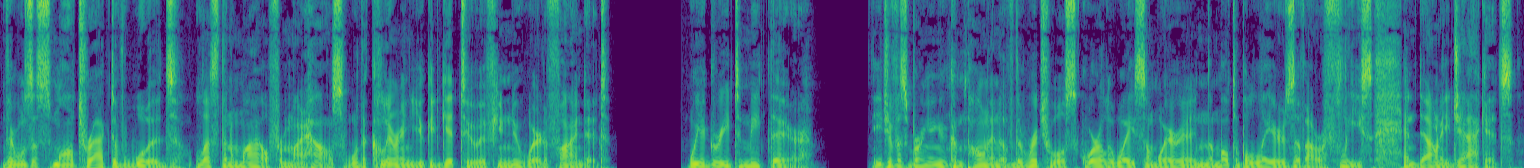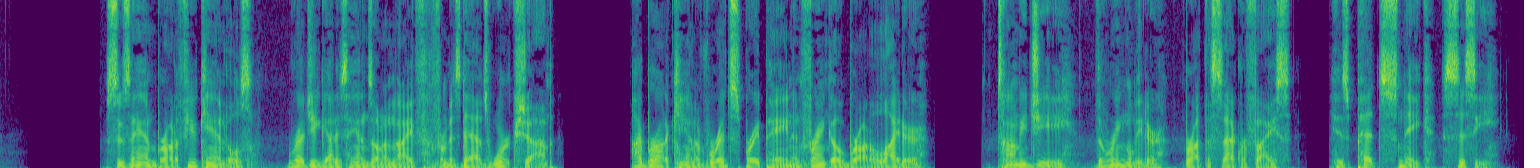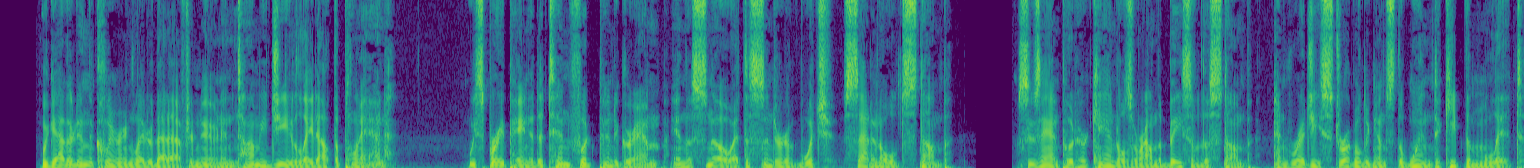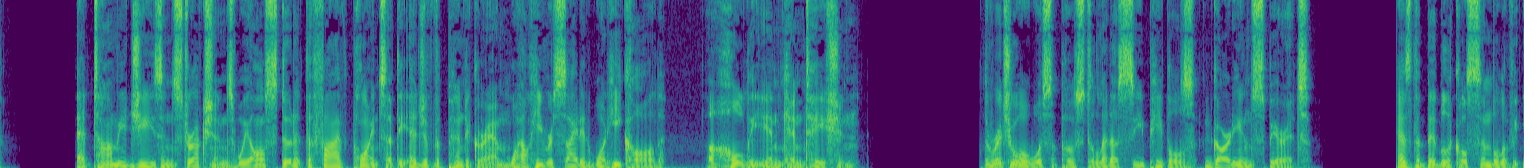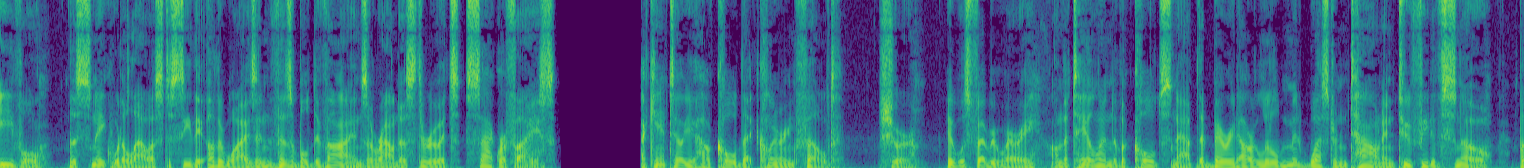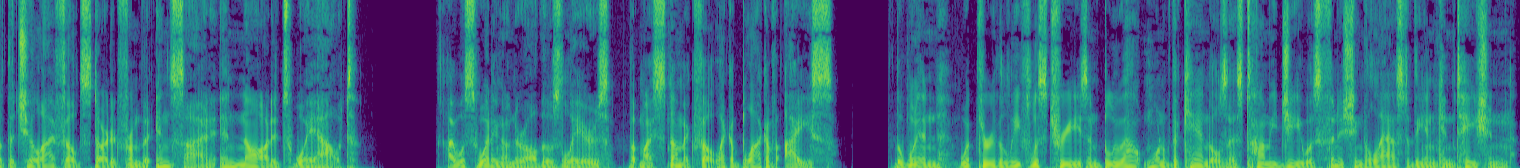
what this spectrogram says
There was a small tract of woods less than a mile from my house with a clearing you could get to if you knew where to find it. We agreed to meet there, each of us bringing a component of the ritual squirreled away somewhere in the multiple layers of our fleece and downy jackets. Suzanne brought a few candles. Reggie got his hands on a knife from his dad's workshop. I brought a can of red spray paint, and Franco brought a lighter. Tommy G, the ringleader, brought the sacrifice his pet snake, Sissy. We gathered in the clearing later that afternoon, and Tommy G laid out the plan. We spray painted a 10 foot pentagram in the snow at the center of which sat an old stump. Suzanne put her candles around the base of the stump, and Reggie struggled against the wind to keep them lit. At Tommy G's instructions, we all stood at the five points at the edge of the pentagram while he recited what he called a holy incantation. The ritual was supposed to let us see people's guardian spirits. As the biblical symbol of evil, the snake would allow us to see the otherwise invisible divines around us through its sacrifice. I can't tell you how cold that clearing felt. Sure, it was February, on the tail end of a cold snap that buried our little Midwestern town in two feet of snow, but the chill I felt started from the inside and gnawed its way out. I was sweating under all those layers, but my stomach felt like a block of ice. The wind whipped through the leafless trees and blew out one of the candles as Tommy G was finishing the last of the incantation.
